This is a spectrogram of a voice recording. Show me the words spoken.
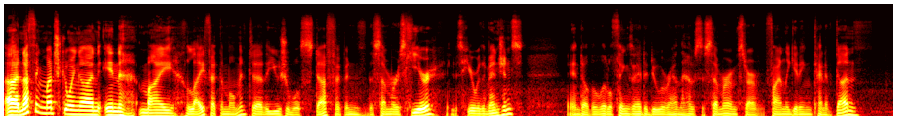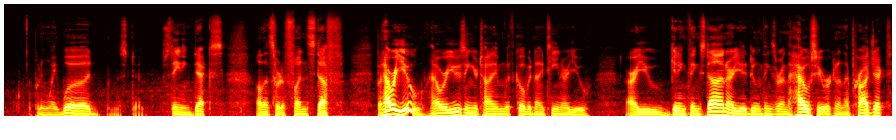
Uh, nothing much going on in my life at the moment. Uh, the usual stuff. I've been the summer is here. It is here with a vengeance, and all the little things I had to do around the house this summer. I'm start finally getting kind of done. Putting away wood, st- staining decks, all that sort of fun stuff. But how are you? How are you using your time with COVID nineteen? Are you are you getting things done? Are you doing things around the house? Are you working on that project?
